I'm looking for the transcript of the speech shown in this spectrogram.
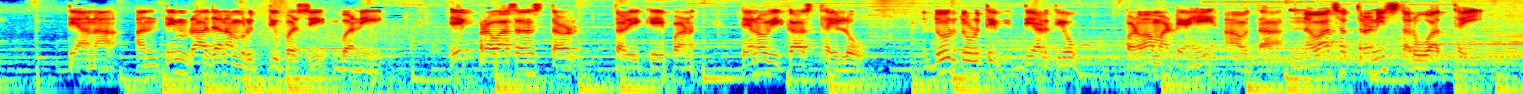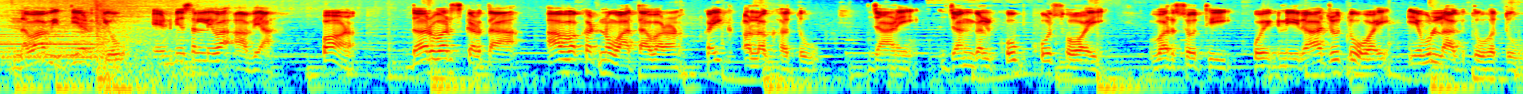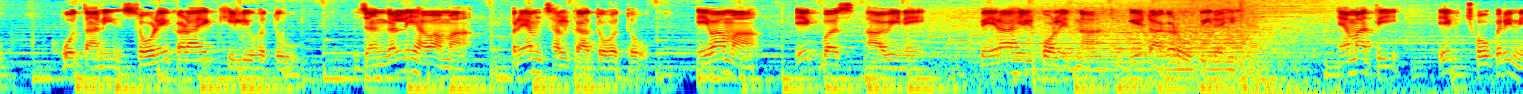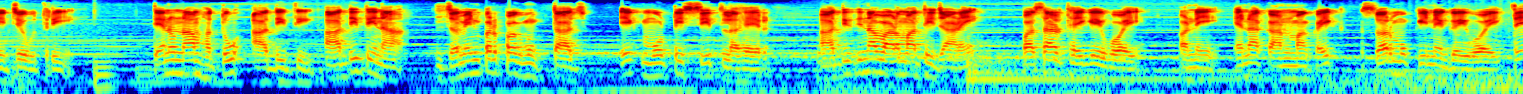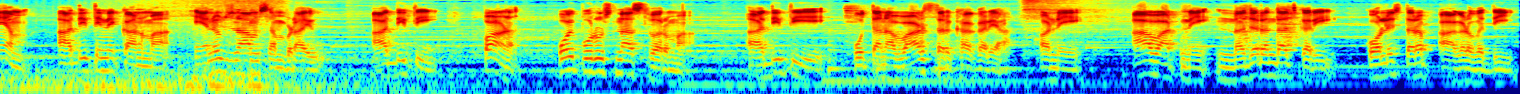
ત્યાંના અંતિમ રાજાના મૃત્યુ પછી બની. એક પ્રવાસન સ્થળ તરીકે પણ તેનો વિકાસ થયેલો. દૂર દૂરથી વિદ્યાર્થીઓ ભણવા માટે અહીં આવતા નવા સત્રની શરૂઆત થઈ. નવા વિદ્યાર્થીઓ એડમિશન લેવા આવ્યા. પણ દર વર્ષ કરતાં આ વખતનું વાતાવરણ કંઈક અલગ હતું. જાણે જંગલ ખૂબ ખુશ હોય, વર્ષોથી કોઈકની રાહ જોતું હોય એવું લાગતું હતું. પોતાની સોળે કળાએ ખીલ્યું હતું. જંગલની હવામાં પ્રેમ છલકાતો હતો. એવામાં એક બસ આવીને પેરાહિલ કોલેજના ગેટ આગળ ઊભી રહી. એમાંથી એક છોકરી નીચે ઉતરી. તેનું નામ હતું આદિતિ. આદિતિના જમીન પર પગ મૂકતા જ એક મોટી શીત લહેર આદિતિના વાળમાંથી જાણે પસાર થઈ ગઈ હોય અને એના કાનમાં કંઈક સ્વર મૂકીને ગઈ હોય. તેમ આદિતિને કાનમાં એનું જ નામ સંભળાયું. આદિતિ પણ કોઈ પુરુષના સ્વરમાં આદિતિએ પોતાના વાળ સરખા કર્યા અને આ વાતને નજરઅંદાજ કરી કોલેજ તરફ આગળ વધી.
